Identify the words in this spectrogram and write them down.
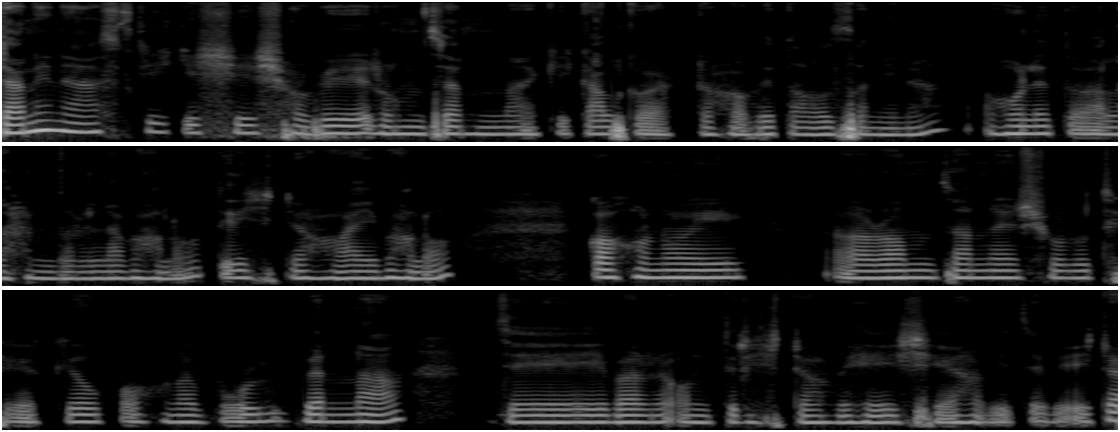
জানি না আজকে কি শেষ হবে, রমজান নাকি কালকেও একটা হবে, তাও জানি না। হলে তো আলহামদুলিল্লাহ ভালো, তিরিশটা হয় ভালো। কখনোই রমজানের শুরু থেকে কেউ কখনোই বলবেন না যে এবার উনত্রিশটা হবে, হে সে হবে যাবে এটা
